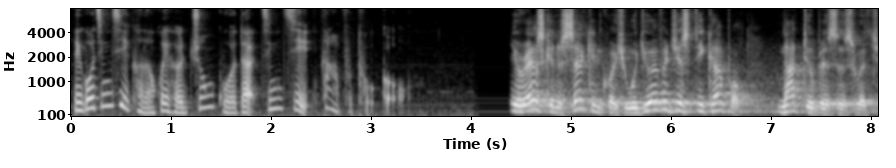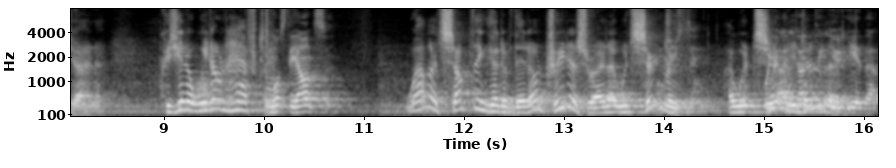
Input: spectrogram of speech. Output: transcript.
美国经济可能会和中国的经济大幅脱钩。You're asking a second question. Would you ever just decouple, not do business with China? Because, you know, we don't have to. And what's the answer? Well, it's something that if they don't treat us right, I would certainly, I would certainly don't do think that. You'd hear that.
